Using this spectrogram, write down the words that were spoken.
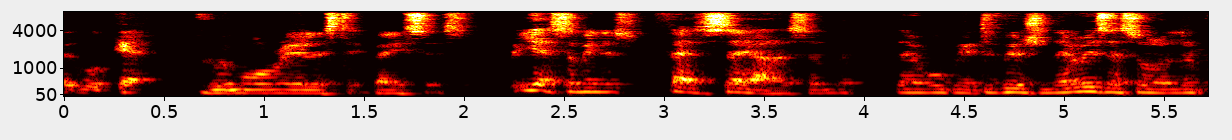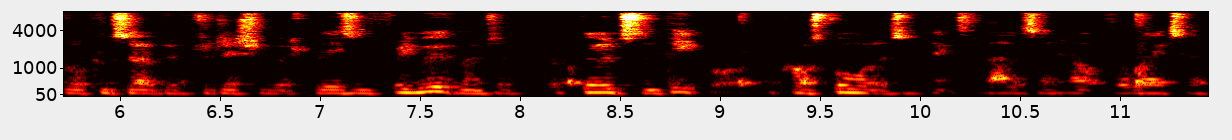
that will get to a more realistic basis. But yes i mean it's fair to say Allison that there will be a division. There is a sort of liberal conservative tradition which believes in free movement of, of goods and people across borders and thinks that that is a helpful way to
